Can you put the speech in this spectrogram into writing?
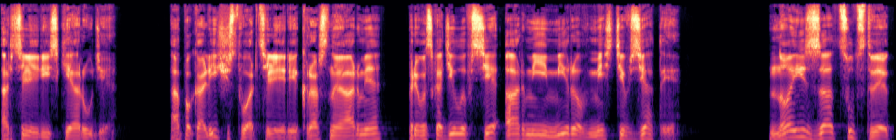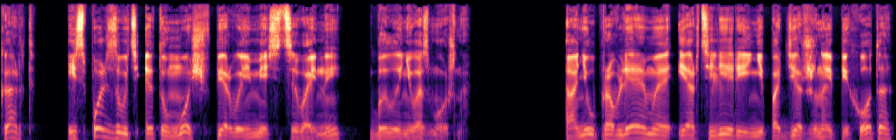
артиллерийские орудия, а по количеству артиллерии Красная армия превосходила все армии мира вместе взятые. Но из-за отсутствия карт использовать эту мощь в первые месяцы войны было невозможно. А неуправляемая и артиллерией не поддержанная пехота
